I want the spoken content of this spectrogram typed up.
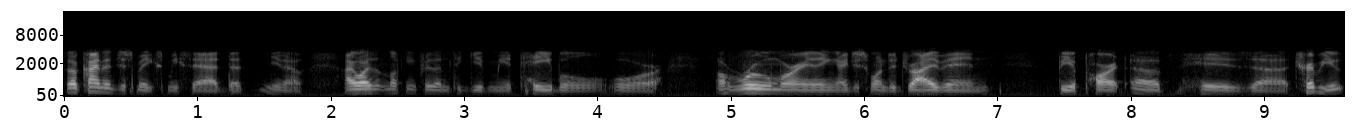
So it kind of just makes me sad that you know I wasn't looking for them to give me a table or a room or anything. I just wanted to drive in, be a part of his uh, tribute,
